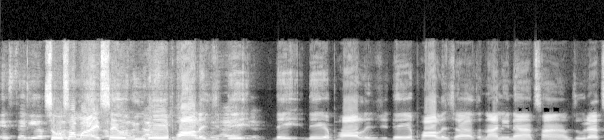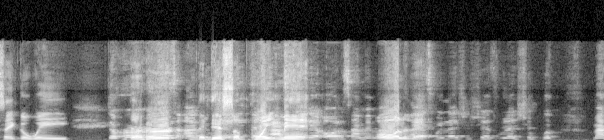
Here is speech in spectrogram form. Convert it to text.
instead of so somebody say oh, you they apologize they they they apologize they apologize 99 times do that take away the hurt, the, hurt, the disappointment all the time in all of that relationships relationship with my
